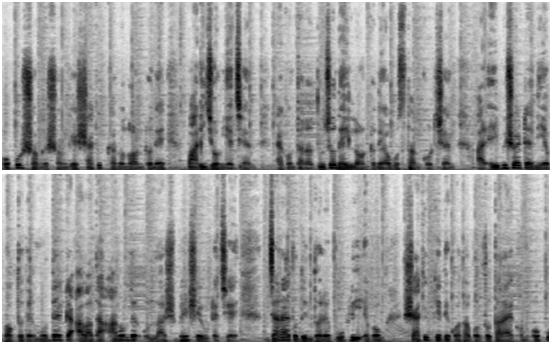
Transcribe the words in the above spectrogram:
অপুর সঙ্গে সঙ্গে শাকিব খানও লন্ডনে পাড়ি জমিয়েছেন। এখন তারা দুজনেই লন্ডনে অবস্থান করছেন। আর এই বিষয়টা নিয়ে ভক্তদের মধ্যে একটা আলাদা আনন্দের উল্লাস ভেসে উঠেছে। যারা এতদিন ধরে বুবলি এবং শাকিবকে নিয়ে কথা বলতো, তারা এখন অপু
